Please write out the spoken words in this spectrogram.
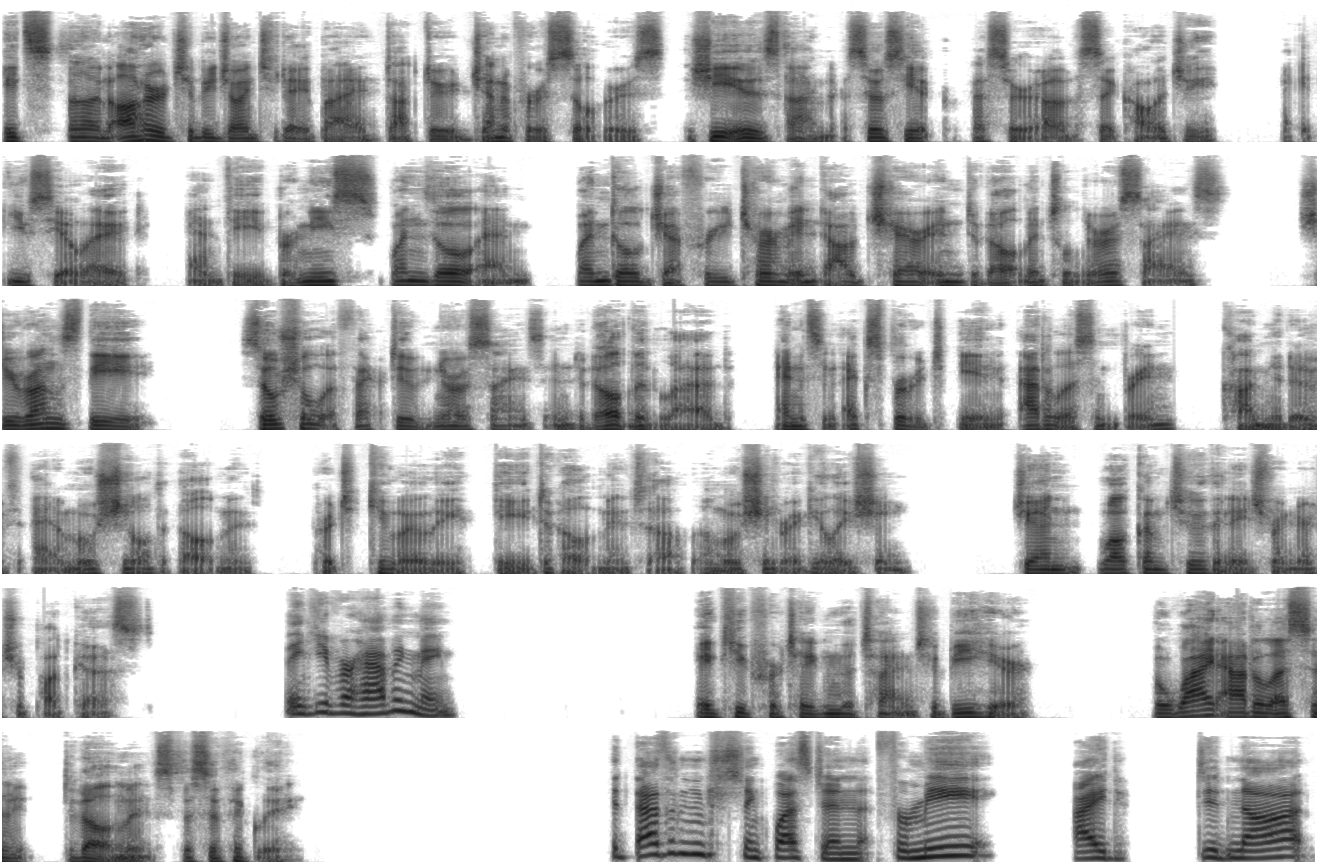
It's an honor to be joined today by Dr. Jennifer Silvers. She is an associate professor of psychology at UCLA and the Bernice Wenzel and Wendell Jeffrey Term Endowed Chair in Developmental Neuroscience. She runs the Social Affective Neuroscience and Development Lab and is an expert in adolescent brain cognitive and emotional development, particularly the development of emotion regulation. Jen, welcome to the Nature and Nurture podcast. Thank you for having me. Thank you for taking the time to be here. But why adolescent development specifically? That's an interesting question. For me, I did not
